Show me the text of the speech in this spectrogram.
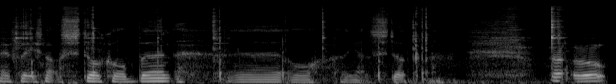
Hopefully it's not stuck or burnt, uh, or I think that's stuck. Uh-oh.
